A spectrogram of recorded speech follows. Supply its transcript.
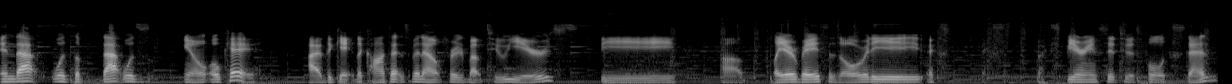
And that was the that was you know okay. I, the game the content's been out for about two years. The uh, player base has already ex ex experienced it to its full extent.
